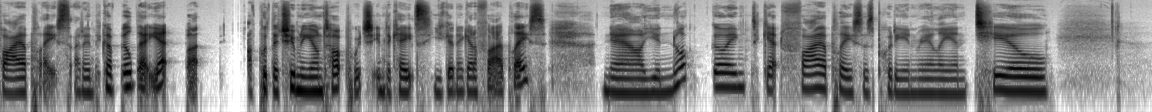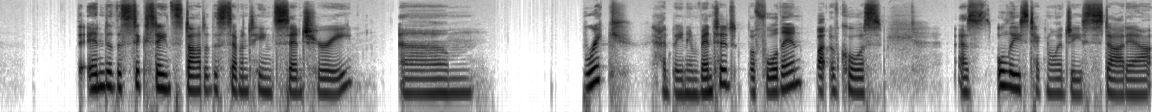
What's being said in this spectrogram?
fireplace. I don't think I've built that yet, but I've put the chimney on top, which indicates you're going to get a fireplace. Now, you're not going to get fireplaces put in really until end of the 16th, start of the 17th century. Um, brick had been invented before then, but of course, as all these technologies start out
